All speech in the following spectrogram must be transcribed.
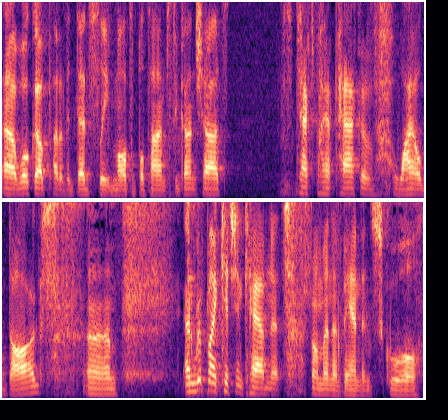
uh, woke up out of a dead sleep multiple times to gunshots, was attacked by a pack of wild dogs, um, and ripped my kitchen cabinets from an abandoned school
